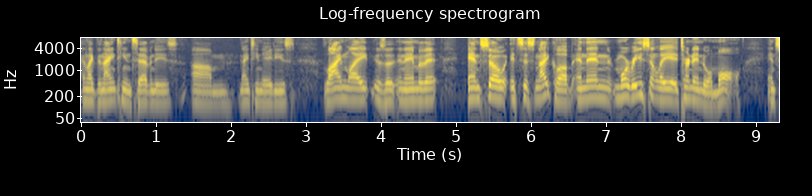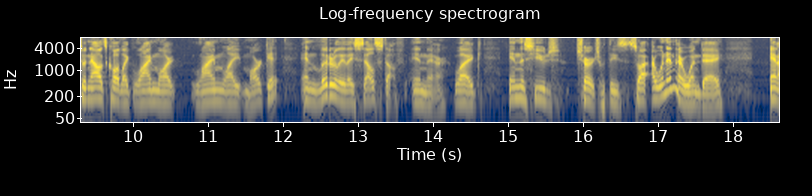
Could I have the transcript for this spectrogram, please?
in like the 1970s, um, 1980s. Limelight is the name of it. And so it's this nightclub. And then more recently, it turned into a mall. And so now it's called like Limelight, Limelight Market. And literally, they sell stuff in there, like in this huge church with these. So I, I went in there one day, and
